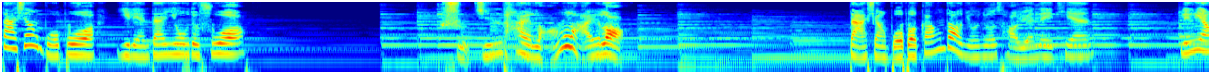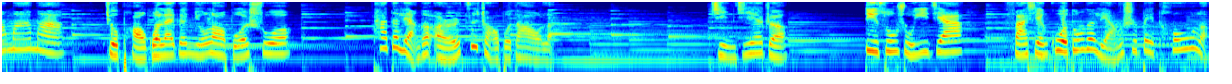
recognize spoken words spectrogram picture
大象伯伯一脸担忧地说：“是金太郎来了。”大象伯伯刚到牛牛草原那天，羚羊妈妈就跑过来跟牛老伯说，他的两个儿子找不到了。紧接着，地松鼠一家发现过冬的粮食被偷了，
